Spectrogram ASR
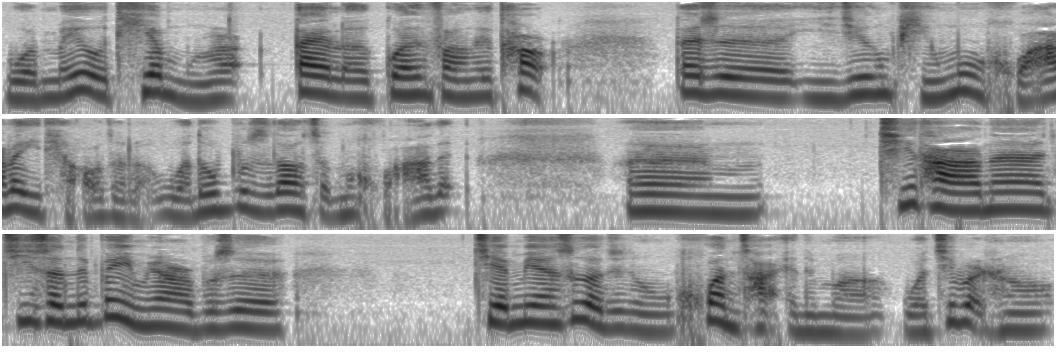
我没有贴膜，带了官方的套，但是已经屏幕划了一条子了，我都不知道怎么划的。嗯。其他呢？机身的背面不是渐变色这种幻彩的吗？我基本上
